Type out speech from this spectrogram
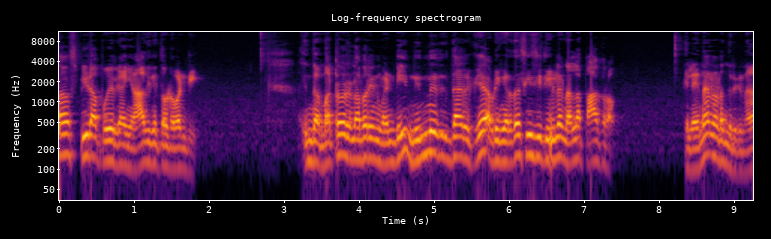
தான் ஸ்பீடாக போயிருக்காங்க ஆதிக்கத்தோட வண்டி. இந்த மற்றொரு நபரின் வண்டி நின்று தான் இருக்குது அப்படிங்கிறத சிசிடிவியில் நல்லா பார்க்குறோம் இதில் என்ன நடந்திருக்குன்னா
